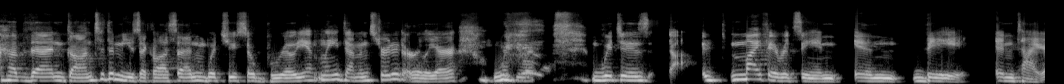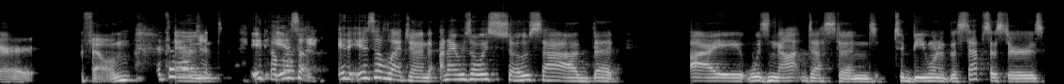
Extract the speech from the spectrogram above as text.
have then gone to the music lesson, which you so brilliantly demonstrated earlier, which is uh, my favorite scene in the entire film. It's a legend. and it It's a is a, it is a legend. And i was always so sad that i was not destined to be one of the stepsisters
